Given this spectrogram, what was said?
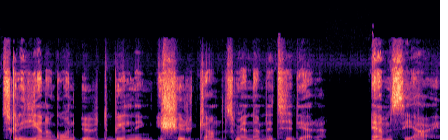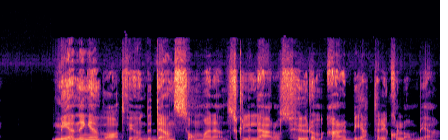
skulle genomgå en utbildning i kyrkan som jag nämnde tidigare, MCI. Meningen var att vi under den sommaren skulle lära oss hur de arbetar i Colombia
